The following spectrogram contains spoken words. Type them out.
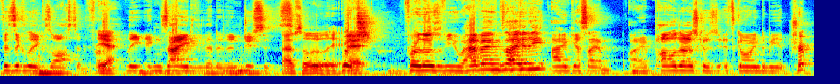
physically exhausted from Yeah. the anxiety that it induces. Absolutely. Which, for those of you who have anxiety, I guess I I apologize because it's going to be a trip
